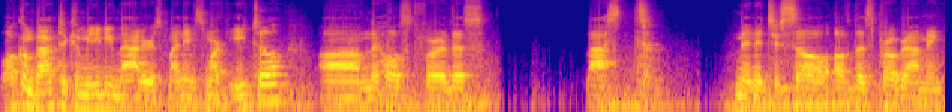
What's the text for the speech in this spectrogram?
Welcome back to Community Matters. My name is Mark Ito. I'm the host for this last minute or so of this programming.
